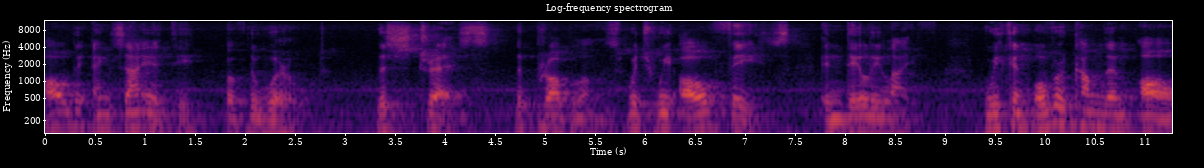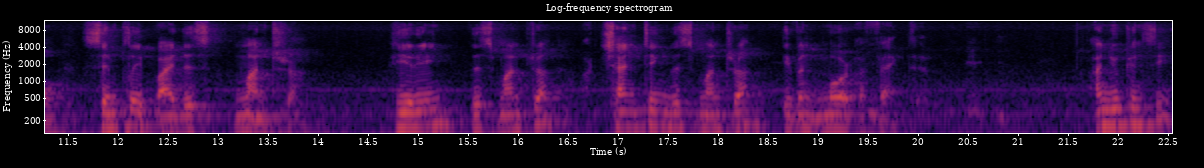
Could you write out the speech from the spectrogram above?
all the anxiety of the world, the stress, the problems which we all face in daily life. We can overcome them all simply by this mantra. Hearing this mantra chanting this mantra, even more effective. And you can see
